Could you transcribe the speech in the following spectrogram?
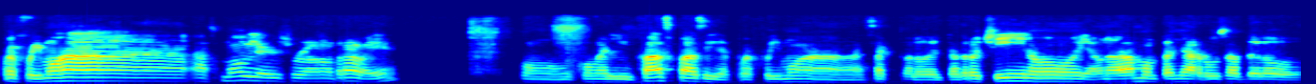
pues fuimos a, a Smuggler's Run otra vez con, con el Fast Pass y después fuimos a, exacto, a lo del teatro chino y a una de las montañas rusas de los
